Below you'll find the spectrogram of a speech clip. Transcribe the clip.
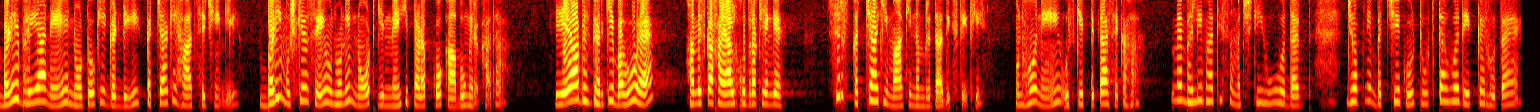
बड़े भैया ने नोटों की गड्डी कच्चा के हाथ से छीन ली। बड़ी मुश्किल से उन्होंने नोट गिनने की तड़प को काबू में रखा था। ये अब इस घर की बहू है, हम इसका ख्याल खुद रख लेंगे। सिर्फ़ कच्चा की माँ की नम्रता दिखती थी। उन्होंने उसके पिता से कहा, मैं भली भांति समझती हूँ वो दर्द जो अपने बच्चे को टूटता हुआ देखकर होता है।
